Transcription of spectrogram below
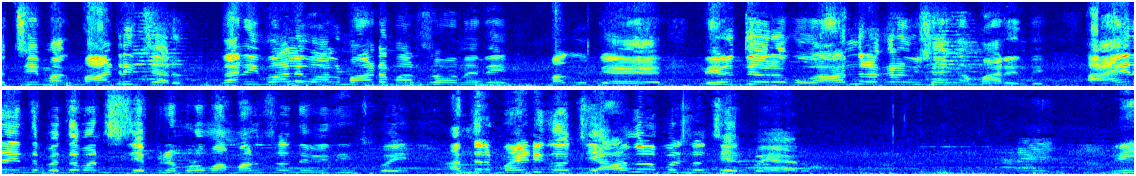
వచ్చి మాకు మాట ఇచ్చారు కానీ ఇవాళ వాళ్ళు మాట మార్చడం అనేది మాకు నిరుద్యోగులకు ఒక ఆందోళన విషయంగా మారింది. ఆయన ఇంత పెద్ద మనిషి చెప్పినప్పుడు మా మనసులన్నీ విధించిపోయి అందరూ బయటకు వచ్చి ఆంధ్రప్రదేశ్లో చేరిపోయారు. ఈ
